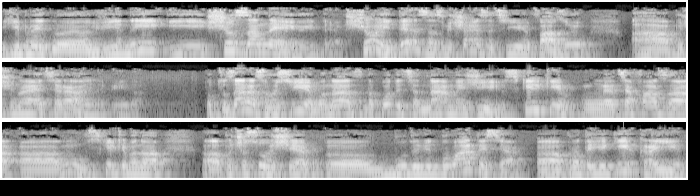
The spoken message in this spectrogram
гібридної війни, і що за нею йде? Що йде зазвичай за цією фазою? А починається реальна війна. Тобто зараз Росія вона знаходиться на межі. Скільки ця фаза, ну скільки вона по часу ще е, буде відбуватися, проти яких країн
